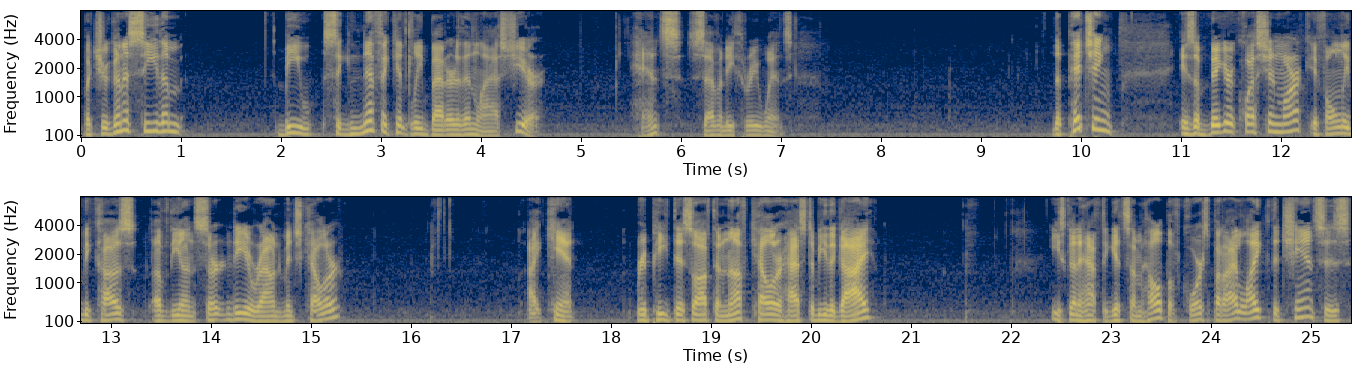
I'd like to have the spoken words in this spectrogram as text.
but you're going to see them be significantly better than last year. Hence, 73 wins. The pitching is a bigger question mark, if only because of the uncertainty around Mitch Keller. I can't repeat this often enough. Keller has to be the guy. He's going to have to get some help, of course, but I like the chances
